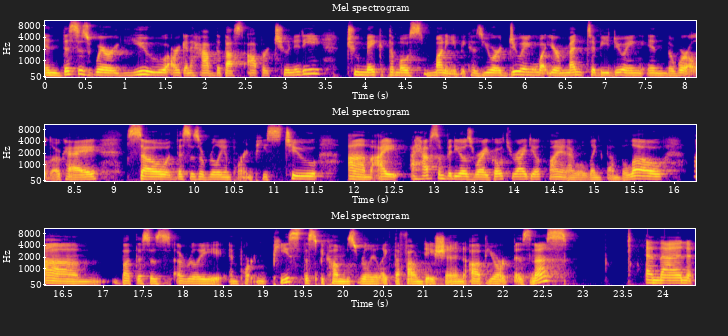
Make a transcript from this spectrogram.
And this is where you are going to have the best opportunity to make the most money because you are doing what you're meant to be doing in the world. Okay. So this is a really important piece too. Um, I, I have some videos where I go through ideal client. I will link them below. Um, but this is a really important piece. This becomes really like the foundation of your business. And then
